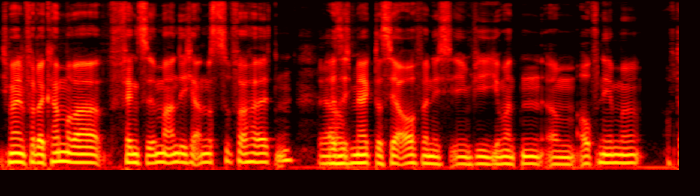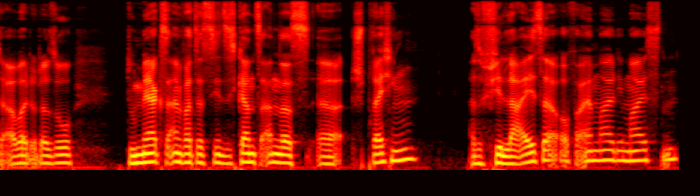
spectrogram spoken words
Ich meine, vor der Kamera fängst du immer an, dich anders zu verhalten. Ja. Also ich merke das ja auch, wenn ich irgendwie jemanden ähm, aufnehme auf der Arbeit oder so. Du merkst einfach, dass die sich ganz anders äh, sprechen. Also viel leiser auf einmal, die meisten.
